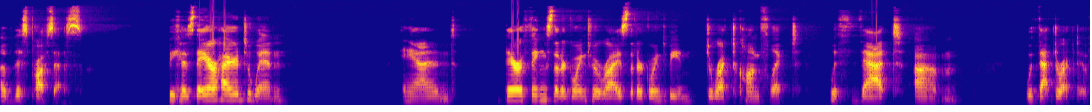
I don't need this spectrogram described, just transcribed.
of this process. Because they are hired to win and there are things that are going to arise that are going to be in direct conflict with that um, with that directive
